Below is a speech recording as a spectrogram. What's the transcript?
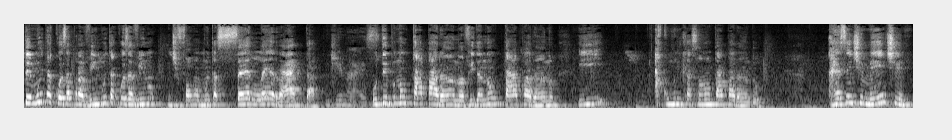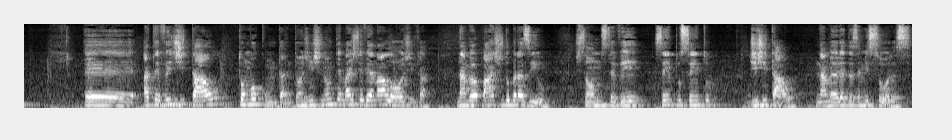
Tem muita coisa para vir, muita coisa vindo de forma muito acelerada. Demais. O tempo não tá parando, a vida não tá parando e a comunicação não tá parando. Recentemente, é, a TV digital tomou conta, então a gente não tem mais TV analógica na maior parte do Brasil. Somos TV 100% digital, na maioria das emissoras.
